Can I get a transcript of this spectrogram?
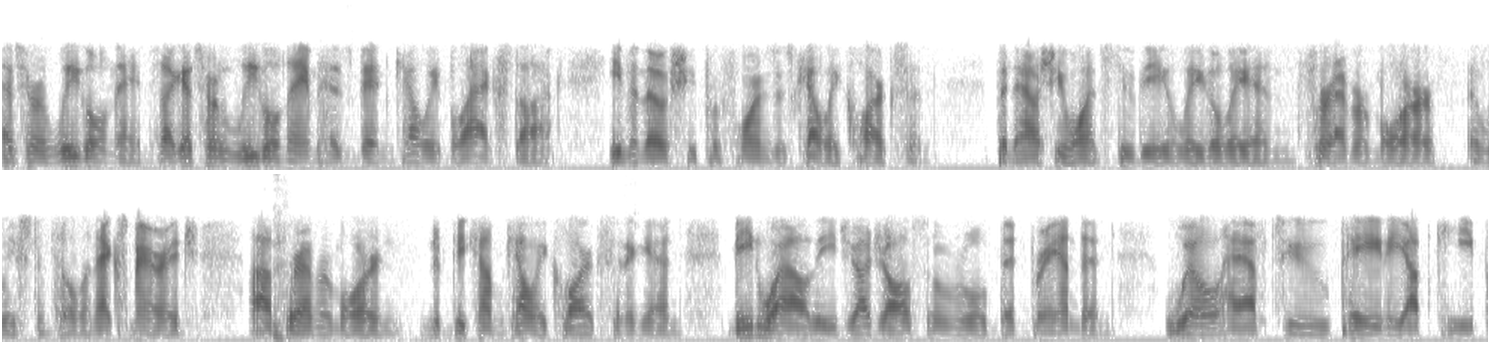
as her legal name. So I guess her legal name has been Kelly Blackstock, even though she performs as Kelly Clarkson. But now she wants to be legally and forevermore, at least until the next marriage, uh, forevermore and become Kelly Clarkson again. Meanwhile, the judge also ruled that Brandon will have to pay the upkeep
